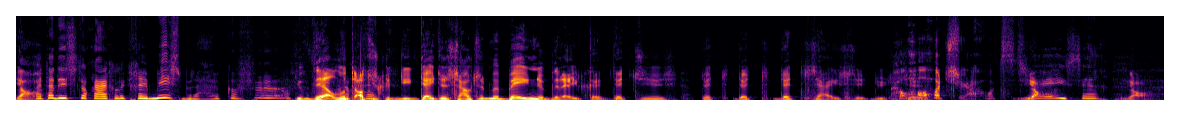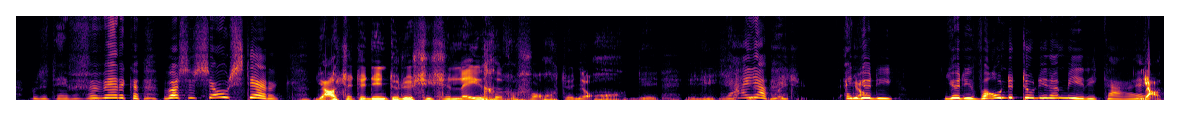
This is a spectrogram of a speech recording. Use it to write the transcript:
ja. Maar dat is toch eigenlijk geen misbruik? Of, eh, of- Jawel, want als ik het niet deed, dan zou ze mijn benen breken. Dat, eh, dat, dat, dat zei ze. Dus, eh, Oh, god, Ja. zeg. ja. Moet het even verwerken. Was ze zo sterk? Ja, ze had in het Russische leger gevochten nog. Die, Ja, ja. was- En Ja. jullie, jullie woonden toen in Amerika, hè? Ja,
